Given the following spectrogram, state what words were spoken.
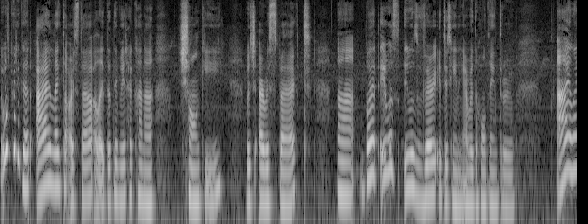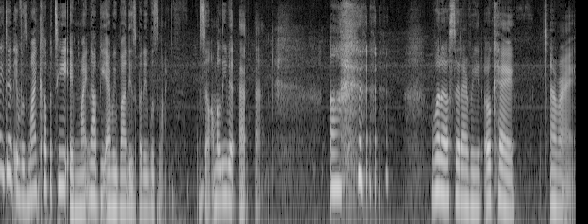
it was pretty good. I like the art style. I like that they made her kind of chunky, which I respect. Uh, but it was it was very entertaining. I read the whole thing through. I liked it. It was my cup of tea. It might not be everybody's, but it was mine. So I'm gonna leave it at that. Uh, what else did I read? Okay, all right.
